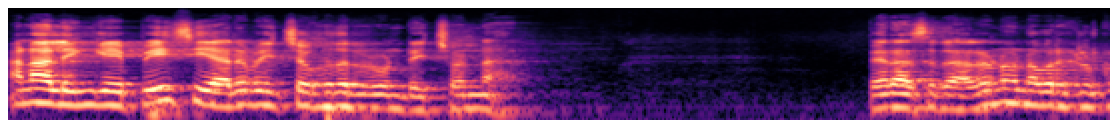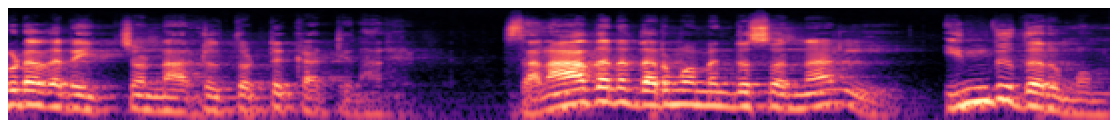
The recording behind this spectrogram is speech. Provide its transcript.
ஆனால் இங்கே பேசிய அருமை சகோதரர் ஒன்றை சொன்னார். பேராசிரியர் அருணன் அவர்கள் கூட அதனை சொன்னார்கள் தொட்டு காட்டினார்கள். சனாதன தர்மம் என்று சொன்னால் இந்து தர்மம்.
